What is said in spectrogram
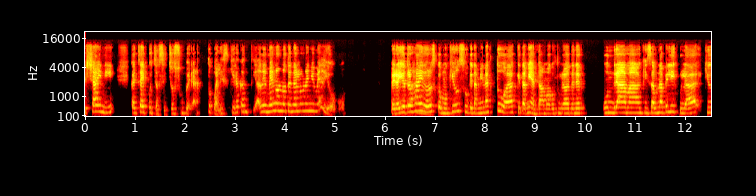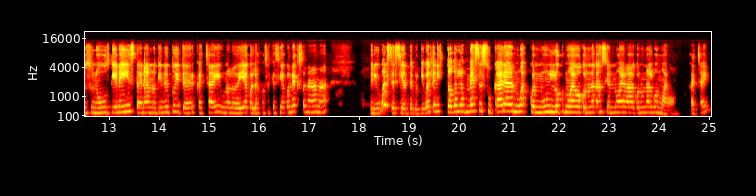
Shiny, ¿cachai? Pucha, se echó súper harto, cualesquiera cantidad de menos no tenerlo un año y medio. Pero hay otros mm. idols, como Kyunsu, que también actúa, que también estábamos acostumbrados a tener un drama, quizá una película. Kyunsu no tiene Instagram, no tiene Twitter, ¿cachai? Uno lo veía con las cosas que hacía con EXO nada más. Pero igual se siente, porque igual tenéis todos los meses su cara con un look nuevo, con una canción nueva, con un algo nuevo, ¿cachai?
